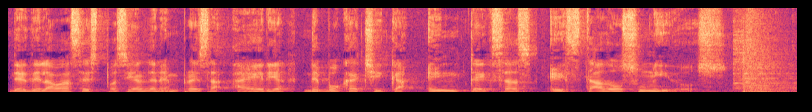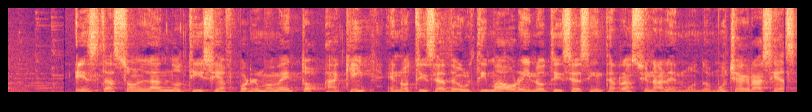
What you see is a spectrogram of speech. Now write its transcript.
desde la base espacial de la empresa aérea de Boca Chica en Texas, Estados Unidos. Estas son las noticias por el momento aquí en Noticias de Última Hora y Noticias Internacionales Mundo. Muchas gracias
